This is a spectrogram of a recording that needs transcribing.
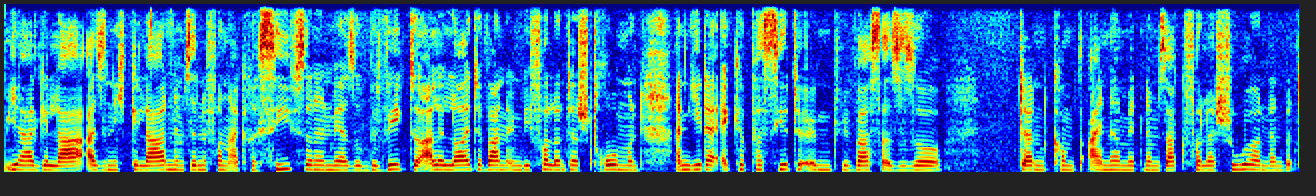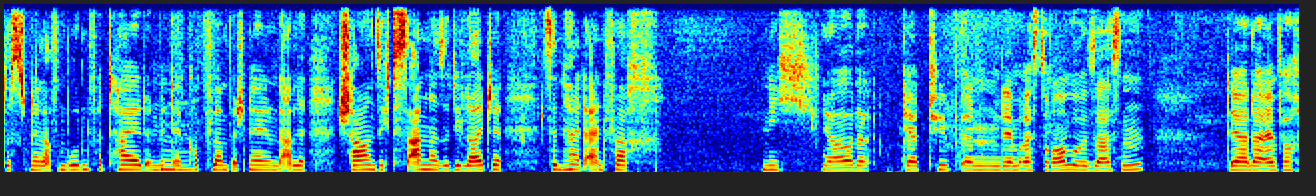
ja, gela also nicht geladen im Sinne von aggressiv, sondern mehr so bewegt. So alle Leute waren irgendwie voll unter Strom und an jeder Ecke passierte irgendwie was. Also so, dann kommt einer mit einem Sack voller Schuhe und dann wird das schnell auf dem Boden verteilt und mit der Kopflampe schnell und alle schauen sich das an. Also die Leute sind halt einfach nicht Ja, oder der Typ in dem Restaurant, wo wir saßen, der da einfach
